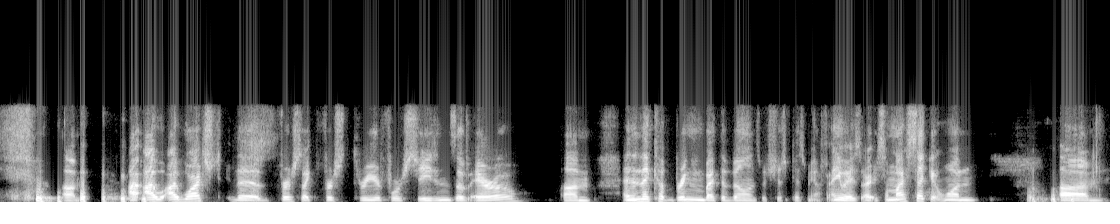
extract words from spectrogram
um, I, I, I watched the first like first three or four seasons of Arrow, um, and then they kept bringing back the villains, which just pissed me off. Anyways, all right. So my second one um,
